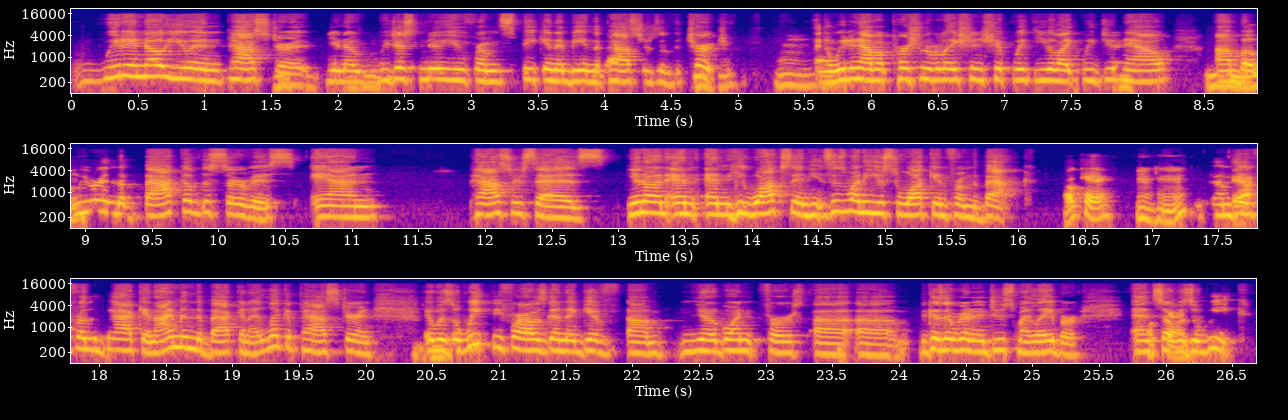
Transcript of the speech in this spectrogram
we didn't know you in pastor. Mm-hmm. You know, we just knew you from speaking and being the pastors of the church. Mm-hmm. mm-hmm. And we didn't have a personal relationship with you like we do now. Um, but mm-hmm. we were in the back of the service, and pastor says, you know, and and and he walks in. He, this is when he used to walk in from the back. Okay. Mm-hmm. Comes yeah. in from the back, and I'm in the back, and I look at Pastor, and it was a week before I was going to give, um, you know, going first uh, um, because they were going to induce my labor, and okay. so it was a week,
